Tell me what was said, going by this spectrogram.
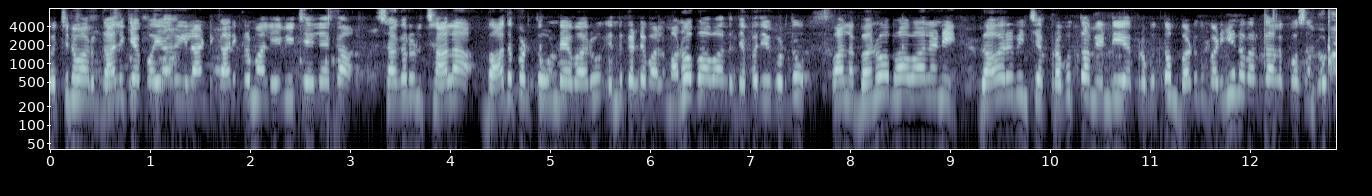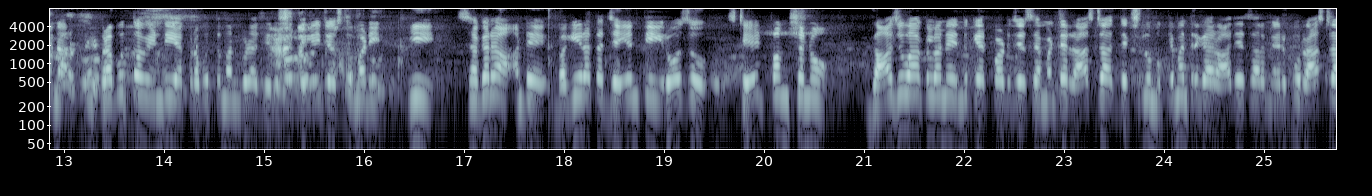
వచ్చిన వారు గాలికే పోయారు. ఇలాంటి కార్యక్రమాలు ఏమీ చేయలేక సగరులు చాలా బాధపడుతూ ఉండేవారు. ఎందుకంటే వాళ్ళ మనోభావాలు దెబ్బతీయకూడదు. వాళ్ళ మనోభావాలని గౌరవించే ప్రభుత్వం ఎన్డీఏ ప్రభుత్వం బడుగు బడిగిన వర్గాల కోసం పుట్టిన ప్రభుత్వం ఎన్డీఏ ప్రభుత్వం అని కూడా తెలిసి తెలియజేస్తూ మరి ఈ సగర అంటే భగీరథ జయంతి ఈ రోజు స్టేట్ ఫంక్షన్ గాజువాకలోనే ఎందుకు ఏర్పాటు చేశామంటే రాష్ట్ర అధ్యక్షులు ముఖ్యమంత్రి గారు ఆదేశాల మేరకు రాష్ట్ర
